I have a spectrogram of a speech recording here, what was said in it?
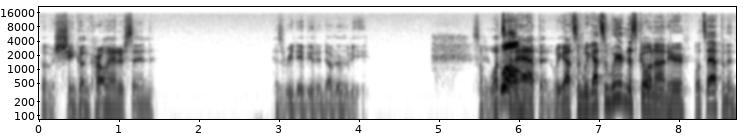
But Machine Gun Karl Anderson has re-debuted in WWE. So what's well, going to happen? We got some we got some weirdness going on here. What's happening?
